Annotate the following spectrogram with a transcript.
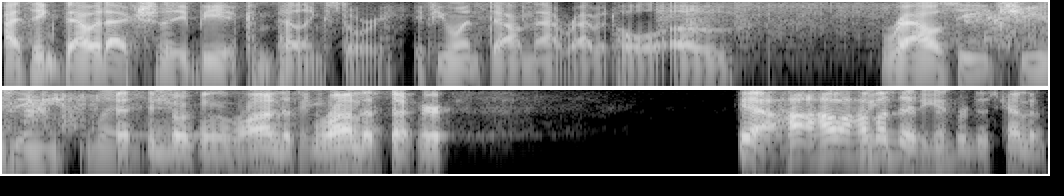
I think that would actually be a compelling story if you went down that rabbit hole of Rousey choosing Lynch. Especially booking Ronda Ronda stuff here. Yeah, how how, how Wait, about this again? if we're just kind of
